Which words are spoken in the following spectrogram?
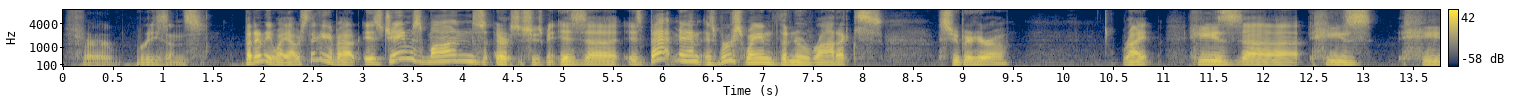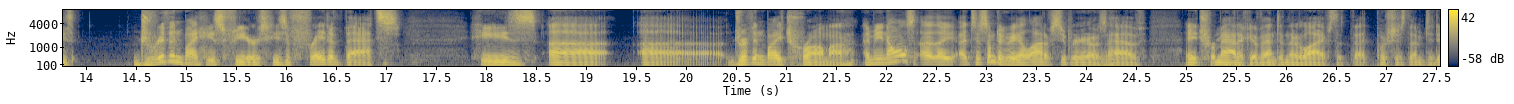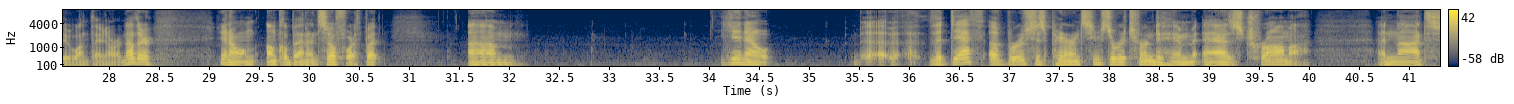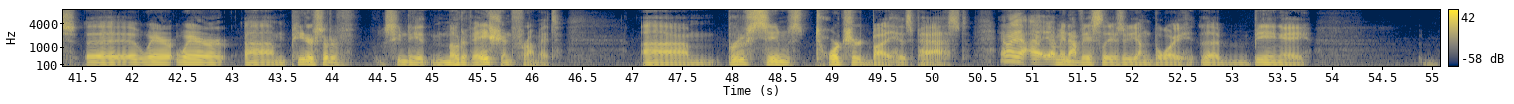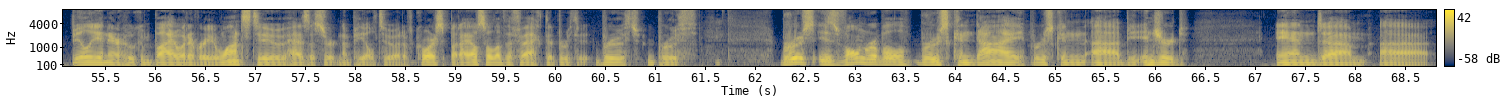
for reasons. But anyway, I was thinking about is James Bond's or excuse me, is uh is Batman is Bruce Wayne the neurotics superhero? Right? He's uh he's he's driven by his fears. He's afraid of bats. He's uh uh, driven by trauma. I mean, also uh, like, uh, to some degree, a lot of superheroes have a traumatic event in their lives that, that pushes them to do one thing or another. You know, Uncle Ben and so forth. But, um, you know, uh, the death of Bruce's parents seems to return to him as trauma, and not uh, where where um, Peter sort of seemed to get motivation from it. Um, Bruce seems tortured by his past, and I, I, I mean, obviously, as a young boy, the being a billionaire who can buy whatever he wants to has a certain appeal to it, of course. But I also love the fact that Bruce, Bruce, Bruce, Bruce is vulnerable. Bruce can die. Bruce can uh, be injured, and um, uh,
